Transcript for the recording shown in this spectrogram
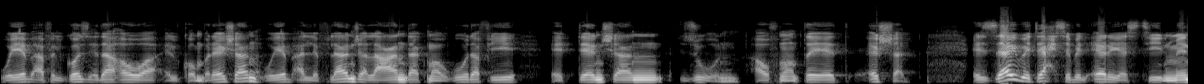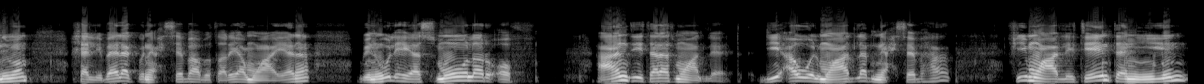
ويبقى في الجزء ده هو ال compression ويبقى الفلانجة اللي عندك موجودة في ال tension zone أو في منطقة الشد إزاي بتحسب ال area steel minimum خلي بالك بنحسبها بطريقة معينة بنقول هي smaller of عندي ثلاث معادلات دي أول معادلة بنحسبها. في معادلتين تانيين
